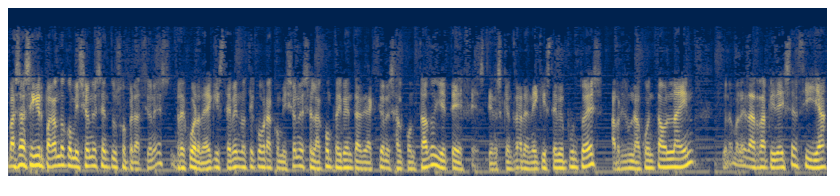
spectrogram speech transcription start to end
¿Vas a seguir pagando comisiones en tus operaciones? Recuerda, XTB no te cobra comisiones en la compra y venta de acciones al contado y ETFs. Tienes que entrar en xtb.es, abrir una cuenta online de una manera rápida y sencilla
